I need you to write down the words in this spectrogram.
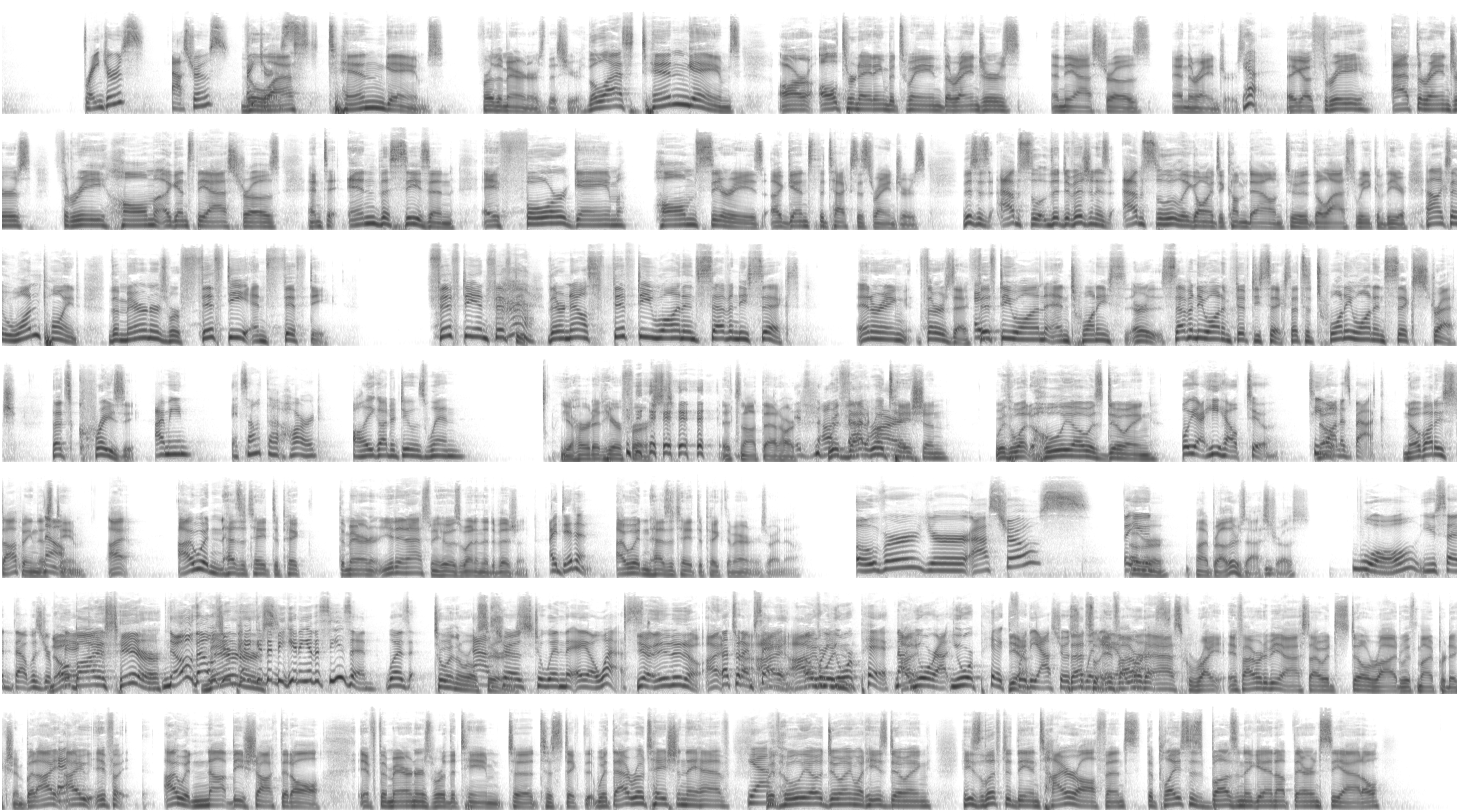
Rangers, Astros, The last 10 games for the Mariners this year. The last 10 games are alternating between the Rangers and the Astros and the Rangers. Yeah. They go three, at the Rangers, three home against the Astros, and to end the season, a four game home series against the Texas Rangers. This is absolute. The division is absolutely going to come down to the last week of the year. Alex, at one point, the Mariners were 50 and 50. 50 and 50. Yeah. They're now 51 and 76 entering Thursday. 51 and 20 or 71 and 56. That's a 21 and 6 stretch. That's crazy. I mean, it's not that hard. All you got to do is win. You heard it here first. it's not that hard. It's not With that, that rotation, with what Julio is doing. Well, yeah, he helped too. Team no, on his back. Nobody's stopping this no. team. I I wouldn't hesitate to pick the Mariners. You didn't ask me who was winning the division. I didn't. I wouldn't hesitate to pick the Mariners right now. Over your Astros? That Over you, my brother's Astros. Well, you said that was your no pick. bias here. No, that was your pick at the beginning of the season. Was to win the World Astros Series to win the AL West. Yeah, no, no, no. I, that's what I'm saying. I, I, Over your pick, not your your pick yeah, for the Astros to win what, the if I were to ask right, if I were to be asked, I would still ride with my prediction. But I, okay. I if I would not be shocked at all if the Mariners were the team to to stick th- with that rotation they have. Yeah. With Julio doing what he's doing, he's lifted the entire offense. The place is buzzing again up there in Seattle.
